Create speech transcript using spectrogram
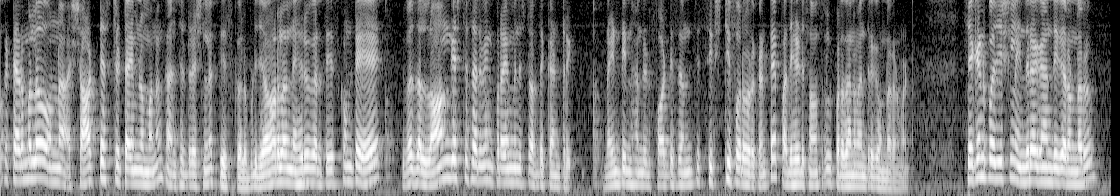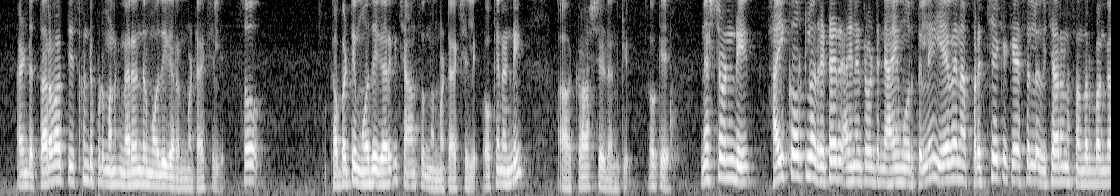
ఒక టర్మ్లో ఉన్న షార్టెస్ట్ టైంను మనం కన్సిడరేషన్లోకి తీసుకోవాలి. ఇప్పుడు జవహర్లాల్ నెహ్రూ గారు తీసుకుంటే he was the longest serving prime minister of the country nineteen hundred forty seven నుంచి సిక్స్టీ ఫోర్ వరకు అంటే పదిహేడు సంవత్సరాలు ప్రధానమంత్రిగా ఉన్నారనమాట సెకండ్ పొజిషన్లో ఇందిరాగాంధీ గారు ఉన్నారు. అండ్ తర్వాత తీసుకుంటే ఇప్పుడు మనకు నరేంద్ర మోదీ గారు అనమాట యాక్చువల్లీ సో కాబట్టి మోదీ గారికి ఛాన్స్ ఉందన్నమాట యాక్చువల్లీ ఓకేనండి? క్రాస్ చేయడానికి. ఓకే నెక్స్ట్ చూడండి. హైకోర్టులో రిటైర్ అయినటువంటి న్యాయమూర్తుల్ని ఏవైనా ప్రత్యేక కేసుల్లో విచారణ సందర్భంగా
